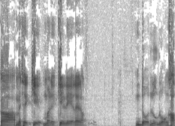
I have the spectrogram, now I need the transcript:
ก็ไม่ใช่เกไม่เลยเกเรอะไรหรอกโดนลูกหลงเขา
